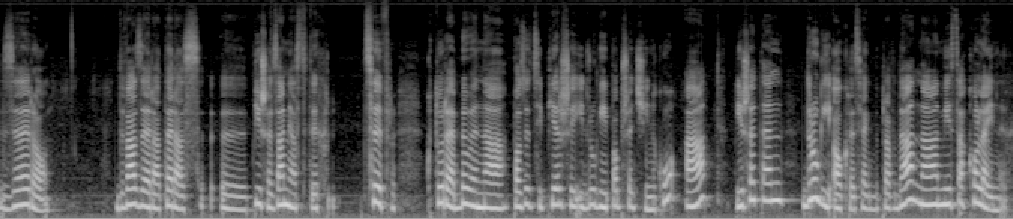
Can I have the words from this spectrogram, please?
0, 2 zera teraz y, piszę zamiast tych cyfr, które były na pozycji pierwszej i drugiej po przecinku, a piszę ten drugi okres, jakby, prawda, na miejscach kolejnych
